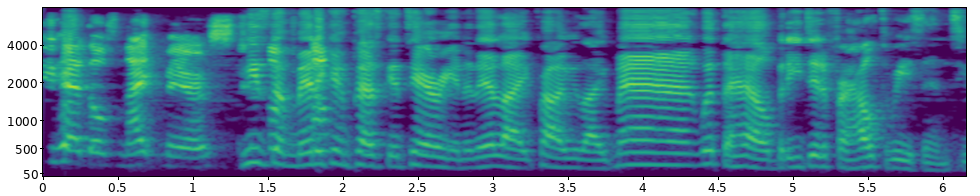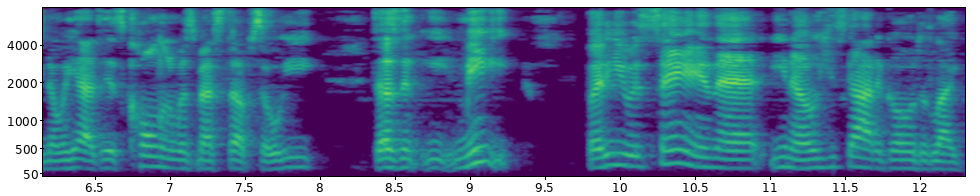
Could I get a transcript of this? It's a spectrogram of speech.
You had those nightmares? He's dominican pescatarian and they're like probably like man what the hell? But he did it for health reasons. You know he had his colon was messed up so he doesn't eat meat but he was saying that, you know, he's got to go to like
